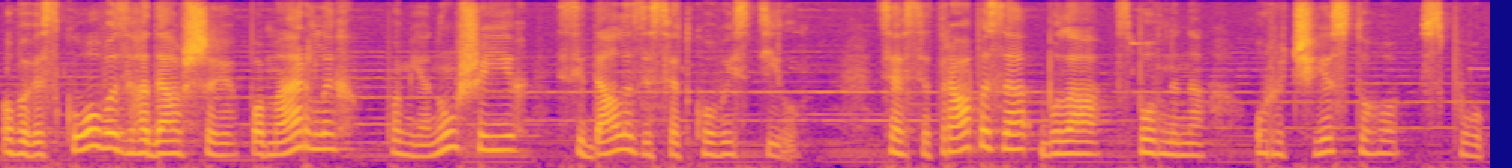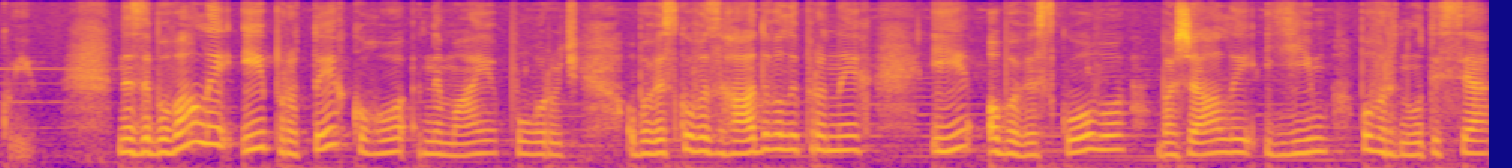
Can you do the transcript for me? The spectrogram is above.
обов'язково згадавши померлих, пом'янувши їх, сідала за святковий стіл. Ця вся трапеза була сповнена урочистого спокою. Не забували і про тих, кого немає поруч, обов'язково згадували про них і обов'язково бажали їм повернутися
